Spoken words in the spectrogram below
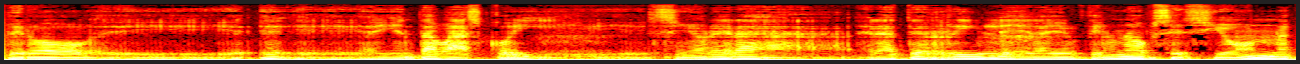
pero eh, eh, ahí en Tabasco y el señor era, era terrible, era, tenía una obsesión, una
